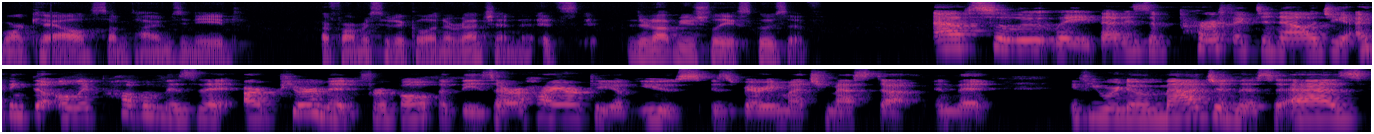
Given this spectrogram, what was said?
more kale, sometimes you need a pharmaceutical intervention. It's they're not mutually exclusive. Absolutely. That is a perfect analogy. I think the only problem is that our pyramid for both of these, our hierarchy of use, is very much messed up. And that if you were to imagine this as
